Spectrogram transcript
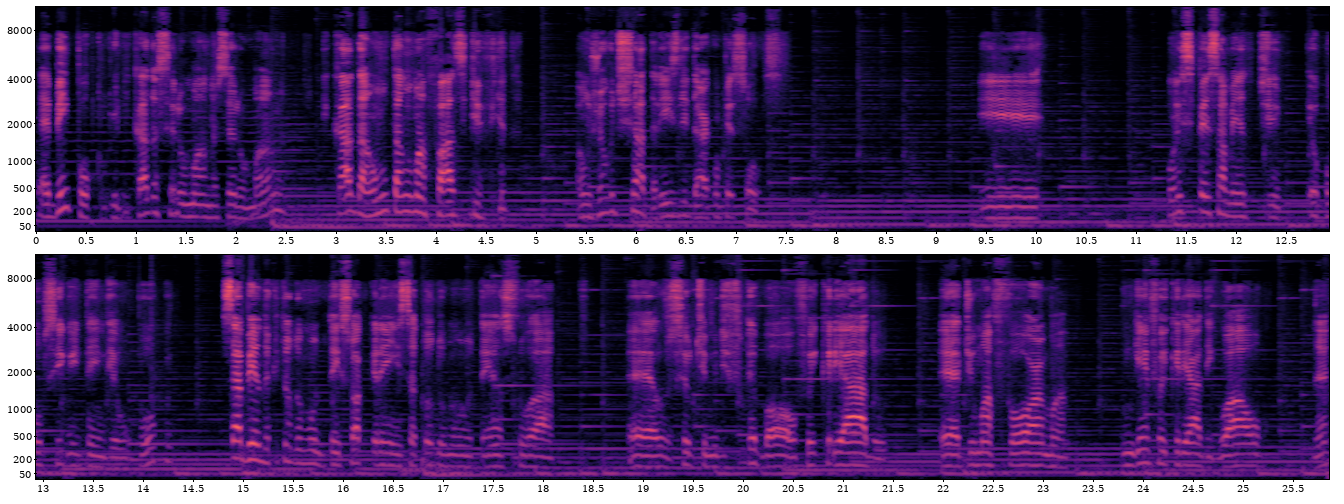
É bem pouco, porque cada ser humano é ser humano e cada um está numa fase de vida. É um jogo de xadrez lidar com pessoas. E com esse pensamento de eu consigo entender um pouco, sabendo que todo mundo tem sua crença, todo mundo tem a sua é, o seu time de futebol, foi criado é, de uma forma, ninguém foi criado igual, né?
